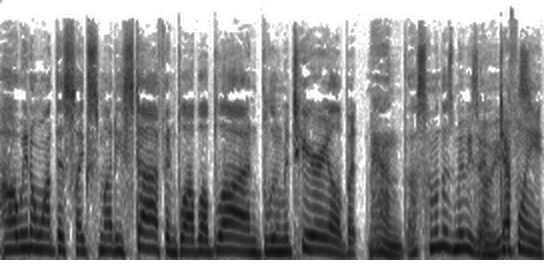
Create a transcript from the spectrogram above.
oh we don't want this like smutty stuff and blah blah blah and blue material. But man, those, some of those movies are Oh, he is. definitely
